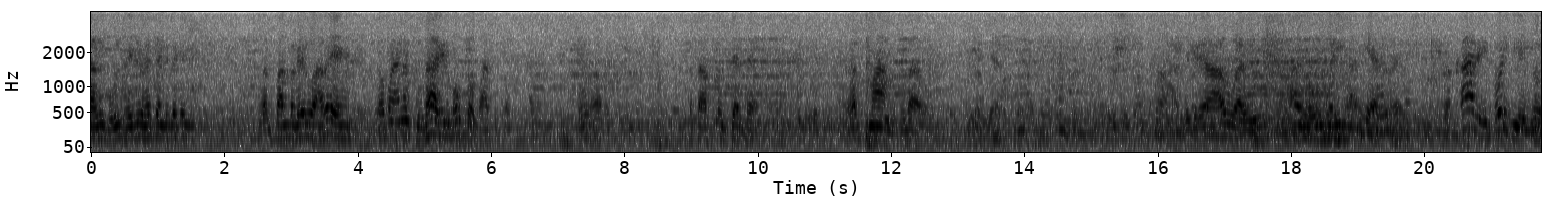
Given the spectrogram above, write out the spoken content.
આવી ભૂલ થઈ ગઈ હોય તેમ કઈ વર્તમાન બગડેલું આવે, તો પણ એને સુધારીને મોકલો પાછું. જ છે વર્તમાન સુધારો. આવું આવ્યું. ખારી રહો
